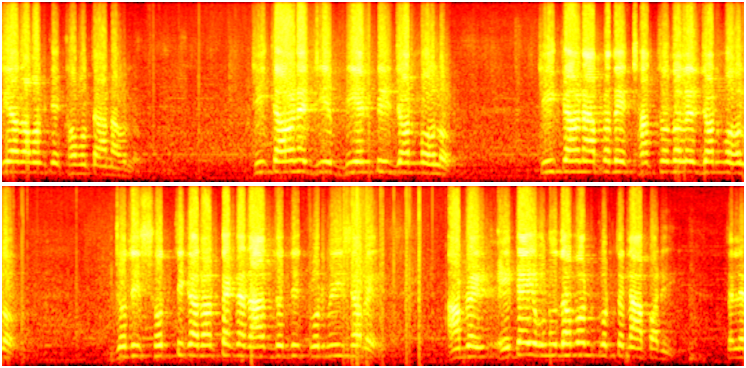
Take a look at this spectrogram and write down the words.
জিয়া রহমানকে ক্ষমতা আনা হলো? কি কারণে বিএনপির জন্ম হলো? কি কারণে আপনাদের ছাত্র দলের জন্ম হলো? যদি সত্যিকার অর্থে একটা রাজনৈতিক কর্মী হিসাবে আমরা এটাই অনুধাবন করতে না পারি, তাহলে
